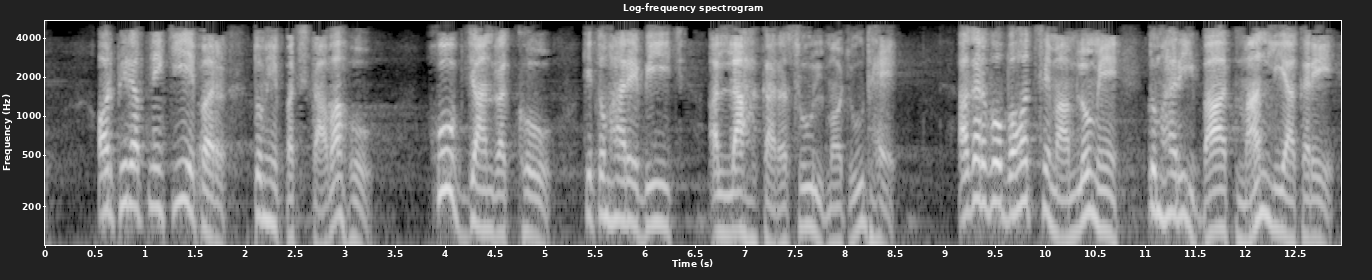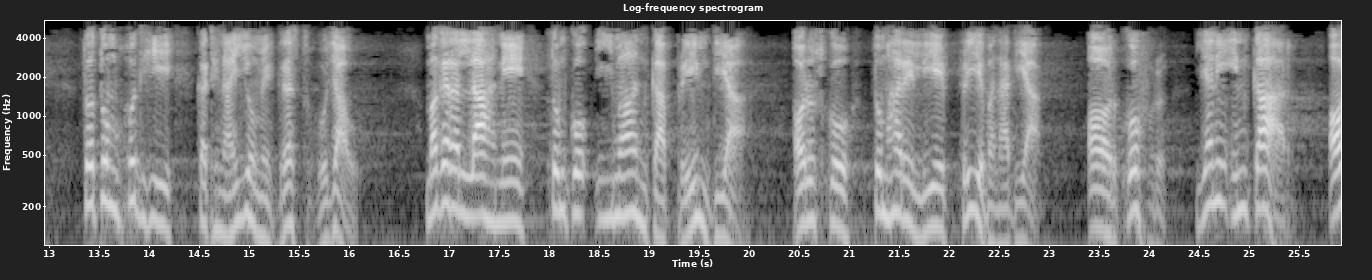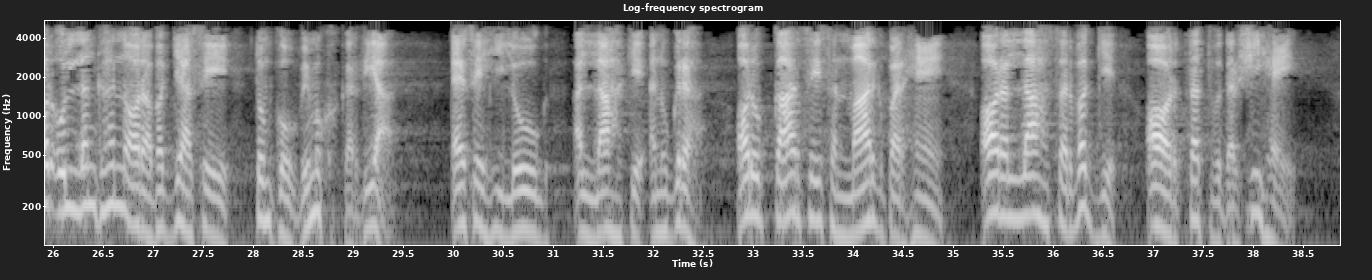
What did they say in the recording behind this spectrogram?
और फिर अपने किए पर तुम्हें पछतावा हो। खूब जान रखो कि तुम्हारे बीच अल्लाह का रसूल मौजूद है। अगर वो बहुत से मामलों में तुम्हारी बात मान लिया करे तो तुम खुद ही कठिनाइयों में ग्रस्त हो जाओ। मगर अल्लाह ने तुमको ईमान का प्रेम दिया और उसको तुम्हारे लिए प्रिय बना दिया। और कुफ्र, यानी इनकार और उल्लंघन और अवज्ञा से तुमको विमुख कर दिया। ऐसे ही लोग अल्लाह के अनुग्रह और उपकार से सन्मार्ग पर हैं और अल्लाह सर्वज्ञ और तत्वदर्शी है।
